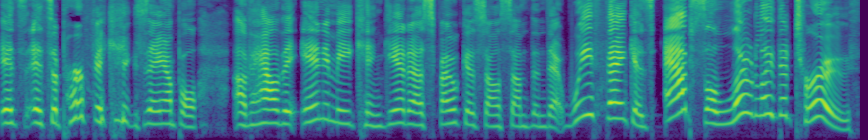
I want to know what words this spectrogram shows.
it's it's a perfect example of how the enemy can get us focused on something that we think is absolutely the truth.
